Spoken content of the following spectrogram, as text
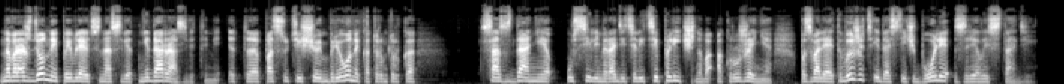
новорожденные появляются на свет недоразвитыми. Это, по сути, еще эмбрионы, которым только создание усилиями родителей тепличного окружения позволяет выжить и достичь более зрелой стадии.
